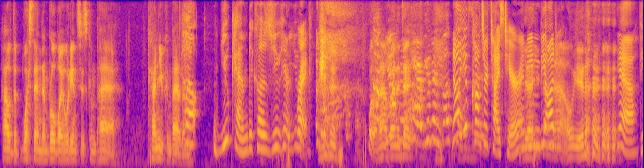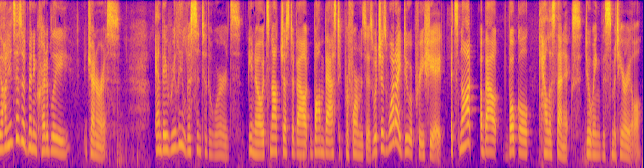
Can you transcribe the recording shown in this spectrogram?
how the West End and Broadway audiences compare. Can you compare them? Well, you can because you hear you. Right. Okay. well, now Bernadette. Here, you've been no, you've concertized here. I yeah, mean, the audience. Now, you know. yeah, the audiences have been incredibly generous and they really listen to the words. You know, it's not just about bombastic performances, which is what I do appreciate. It's not about vocal calisthenics doing this material,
